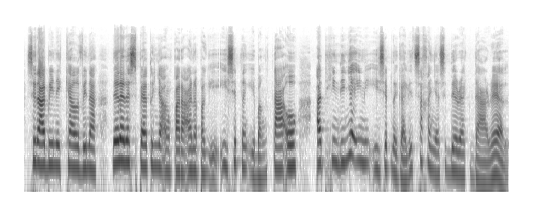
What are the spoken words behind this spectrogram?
Sinabi ni Kelvin na nirerespeto niya ang paraan ng pag-iisip ng ibang tao at hindi niya iniisip na galit sa kanya si Direk Darrell.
